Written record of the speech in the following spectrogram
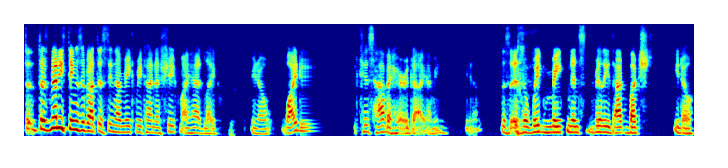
th- there's many things about this thing that make me kind of shake my head, like, you know, why do Kiss have a hair guy? I mean, you know, is, is a wig maintenance really that much? You know,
